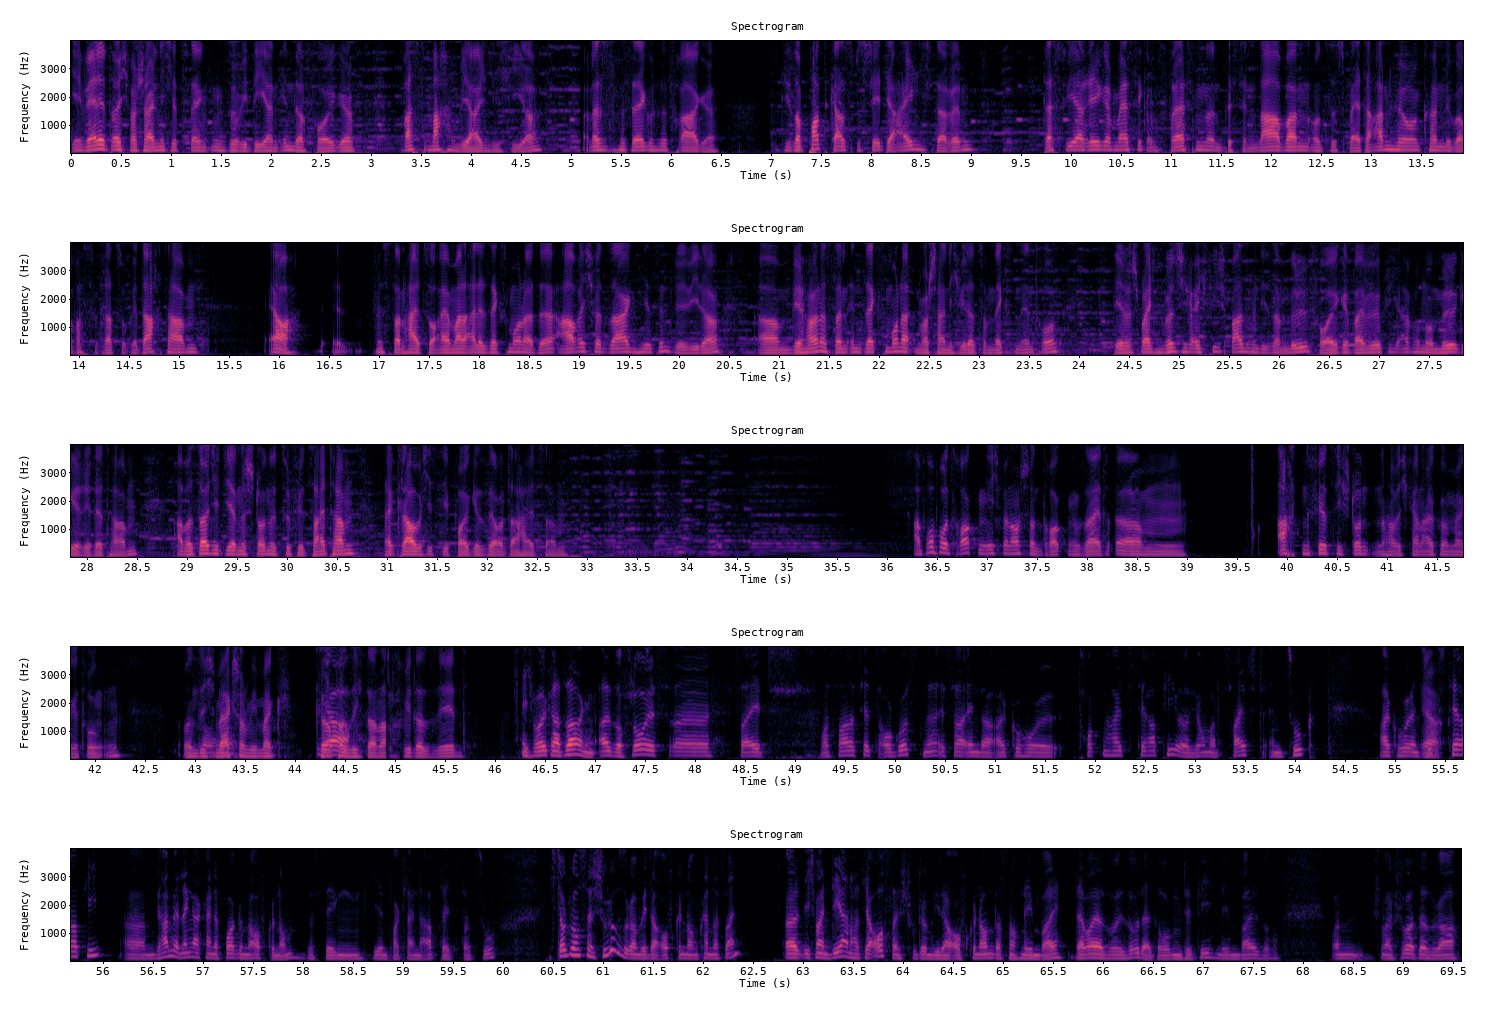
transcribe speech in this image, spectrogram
Ihr werdet euch wahrscheinlich jetzt denken, so wie Dejan in der Folge, was machen wir eigentlich hier? Und das ist eine sehr gute Frage. Dieser Podcast besteht ja eigentlich darin, dass wir regelmäßig uns treffen, ein bisschen labern, uns das später anhören können, über was wir gerade so gedacht haben. Ja, ist dann halt so einmal alle sechs Monate. Aber ich würde sagen, hier sind wir wieder. Ähm, wir hören uns dann in sechs Monaten wahrscheinlich wieder zum nächsten Intro. Dementsprechend wünsche ich euch viel Spaß mit dieser Müllfolge, weil wir wirklich einfach nur Müll geredet haben. Aber solltet ihr eine Stunde zu viel Zeit haben, dann glaube ich, ist die Folge sehr unterhaltsam. Apropos trocken, ich bin auch schon trocken. Seit ähm, 48 Stunden habe ich keinen Alkohol mehr getrunken. Und so. ich merke schon, wie mein Körper ja. sich danach wieder sehnt. Ich wollte gerade sagen, also Flo ist äh, seit was war das jetzt, August, ne? Ist er in der Alkoholtrockenheitstherapie oder wie auch immer das heißt, Entzug, Alkoholentzugstherapie. Ja. Ähm, wir haben ja länger keine Folge mehr aufgenommen, deswegen hier ein paar kleine Updates dazu. Ich glaube, du hast dein Studium sogar wieder aufgenommen, kann das sein? Äh, ich meine, Dejan hat ja auch sein Studium wieder aufgenommen, das noch nebenbei. Der war ja sowieso der Drogentippi, nebenbei so. Und für mein Flo hat er sogar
